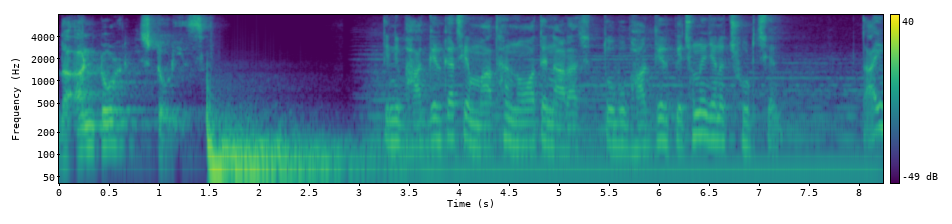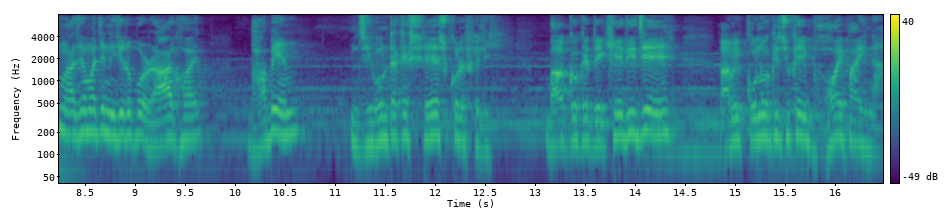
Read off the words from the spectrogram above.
দ্য আনটোল্ড স্টোরিজ তিনি ভাগ্যের কাছে মাথা নোয়াতে নারাজ, তবু ভাগ্যের পেছনে যেন ছুটছেন। তাই মাঝে মাঝে নিজের ওপর রাগ হয়। ভাবেন, জীবনটাকে শেষ করে ফেলি। ভাগ্যকে দেখিয়ে দিই যে, আমি কোনো কিছুকেই ভয় পাই না।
